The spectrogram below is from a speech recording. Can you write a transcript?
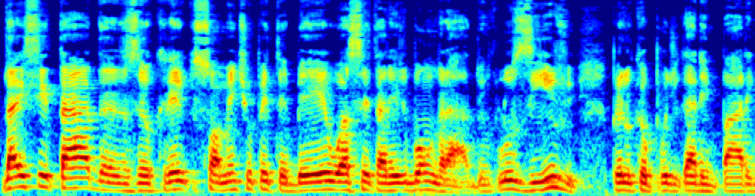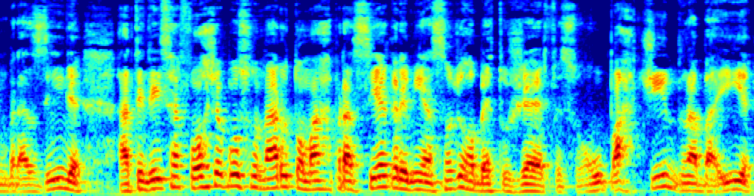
Das citadas, eu creio que somente o PTB o aceitaria de bom grado. Inclusive, pelo que eu pude garimpar em Brasília, a tendência forte é Bolsonaro tomar para si a agremiação de Roberto Jefferson. O partido na Bahia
